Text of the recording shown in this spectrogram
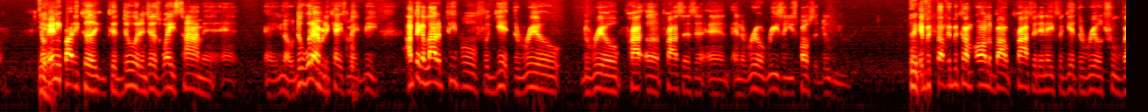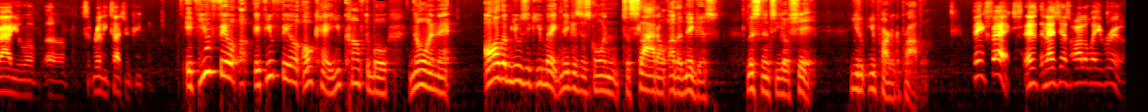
You yeah. know, anybody could could do it and just waste time and, and and you know do whatever the case may be. I think a lot of people forget the real the real pro, uh, process and, and, and the real reason you're supposed to do music. Thank it become it become all about profit, and they forget the real true value of of really touching people. If you feel uh, if you feel okay, you comfortable knowing that all the music you make, niggas is going to slide on other niggas listening to your shit. You you part of the problem. Big facts, and that's just all the way real.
